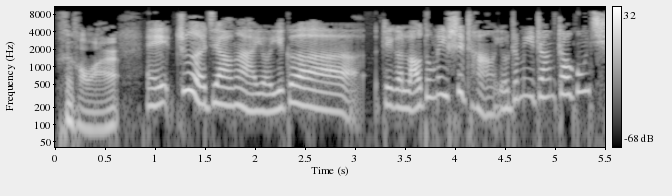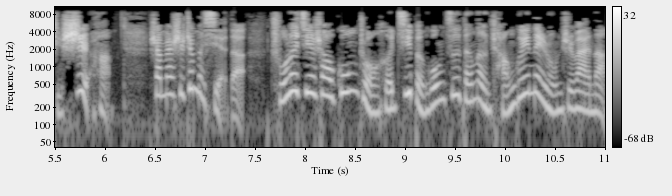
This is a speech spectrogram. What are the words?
很好玩。哎，浙江啊有一个这个劳动力市场有这么一张招工启事哈，上面是这么写的：除了介绍工种和基本工资等等常规内容之外呢，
